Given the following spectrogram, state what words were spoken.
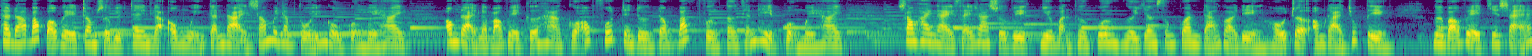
Theo đó, bác bảo vệ trong sự việc trên là ông Nguyễn Cảnh Đại, 65 tuổi, ngụ quận 12. Ông Đại là bảo vệ cửa hàng Co-op Food trên đường Đông Bắc, phường Tân Chánh Hiệp, quận 12. Sau 2 ngày xảy ra sự việc, nhiều mạnh thường quân, người dân xung quanh đã gọi điện hỗ trợ ông Đại chút tiền. Người bảo vệ chia sẻ,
